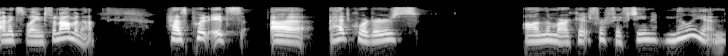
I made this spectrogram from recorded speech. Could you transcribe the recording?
unexplained phenomena, has put its uh, headquarters on the market for 15 million.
